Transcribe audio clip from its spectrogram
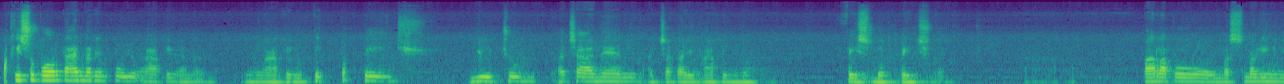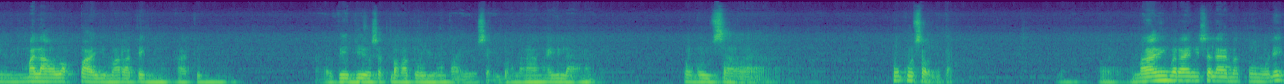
pakisuportahan na rin po yung aking ano, yung aking TikTok page, YouTube uh, channel, at saka yung aking uh, Facebook page. No? Para po mas maging malawak pa yung marating ating uh, videos at makatulong tayo sa ibang nangangailangan tungkol sa tungkol sa utang. Uh, maraming maraming salamat po muli.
